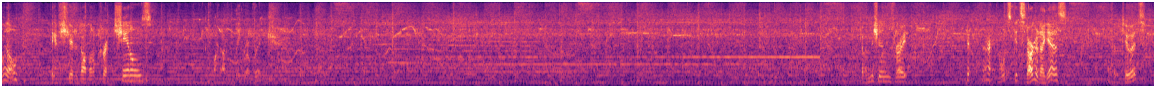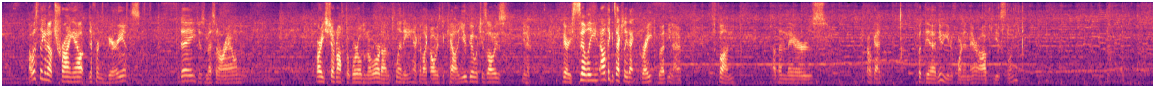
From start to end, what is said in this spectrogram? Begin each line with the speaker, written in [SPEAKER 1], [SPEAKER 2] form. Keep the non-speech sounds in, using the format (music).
[SPEAKER 1] Well, I think I've shared it all the correct channels. Log out the real quick. Couple missions, right? Yep, alright, well, let's get started, I guess. Nothing to it. I was thinking about trying out different variants today, just messing around. I've already shown off the world and award on plenty. I can like always do Kali Yuga, which is always, you know, very silly. I don't think it's actually that great, but you know, it's fun. Uh, then there's, oh god, put the uh, new unicorn in there, obviously.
